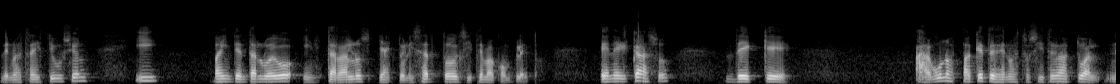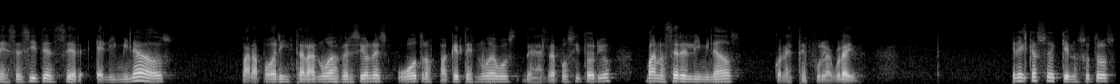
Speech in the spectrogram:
de nuestra distribución, y va a intentar luego instalarlos y actualizar todo el sistema completo. En el caso de que algunos paquetes de nuestro sistema actual necesiten ser eliminados para poder instalar nuevas versiones u otros paquetes nuevos desde el repositorio, van a ser eliminados con este full upgrade. En el caso de que nosotros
